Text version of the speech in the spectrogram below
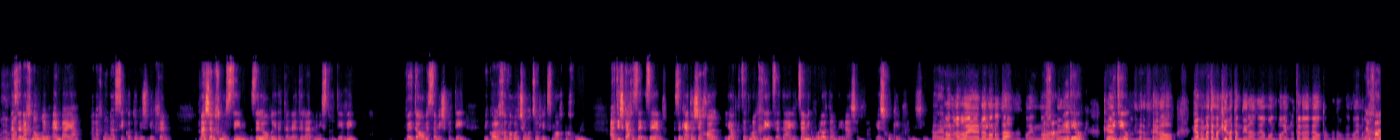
הבנתי. אז אנחנו אומרים, אין בעיה, אנחנו נעסיק אותו בשבילכם. מה שאנחנו עושים זה להוריד את הנטל האדמיניסטרטיבי ואת העומס המשפטי מכל החברות שרוצות לצמוח בחו"ל. אל תשכח, זה, זה, זה קטע שיכול להיות קצת מלחיץ, אתה יוצא מגבולות המדינה שלך, יש חוקים חדשים. לא נודע, זה דברים מאוד... נכון, בדיוק, כן, בדיוק. זה, זה לא... גם אם אתה מכיר את המדינה, זה המון דברים שאתה לא יודע אותם, ודברים אחרים. נכון,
